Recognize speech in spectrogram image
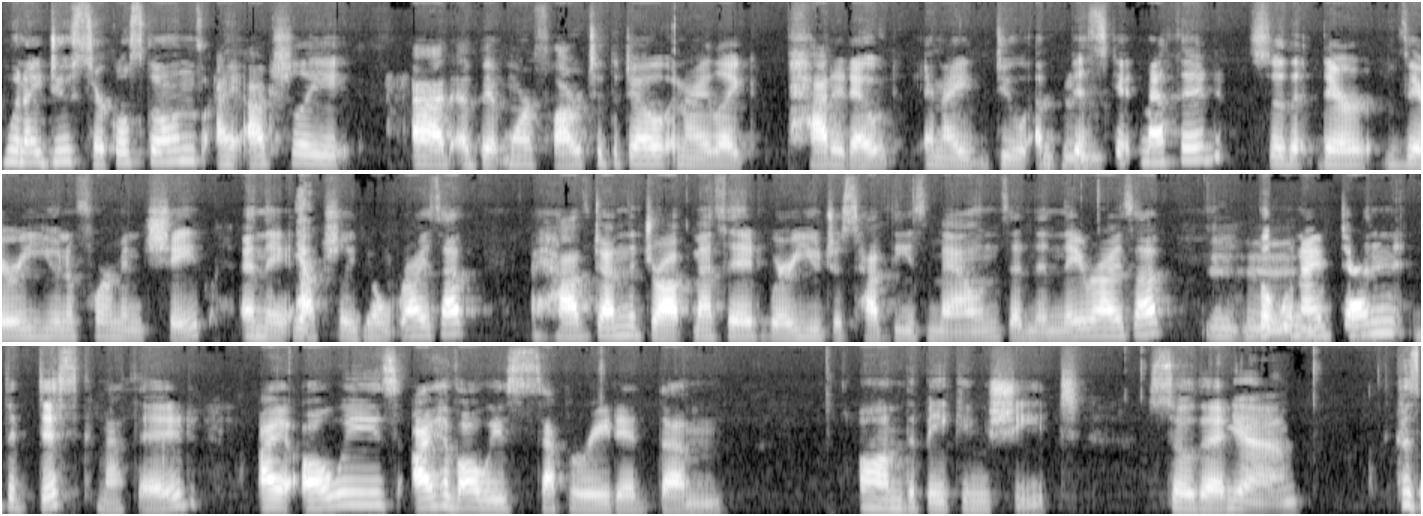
when I do circle scones, I actually add a bit more flour to the dough, and I like pat it out, and I do a Mhm. biscuit method so that they're very uniform in shape and they Yeah. actually don't rise up. I have done the drop method where you just have these mounds and then they rise up. But when Mhm. I've done the disc method, I always I have always separated them on the baking sheet so that yeah, because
